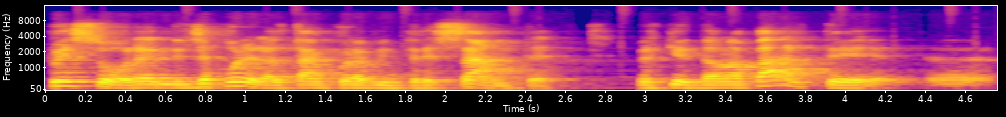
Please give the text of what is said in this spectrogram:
questo rende il Giappone in realtà ancora più interessante perché da una parte eh,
